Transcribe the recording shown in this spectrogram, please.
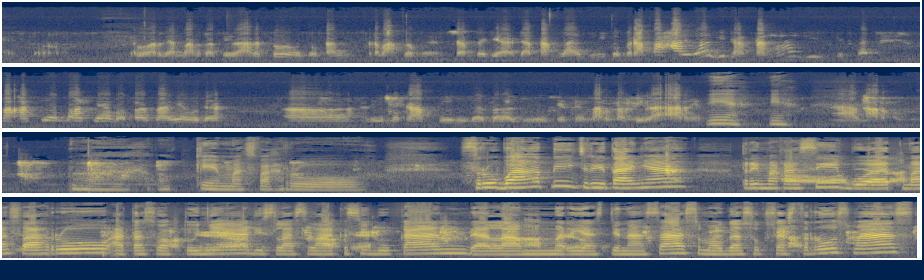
gitu keluarga Marta Pilar itu itu kan termasuk sampai dia datang lagi beberapa hari lagi datang lagi gitu kan makasih ya mas ya bapak saya udah eh, di make upin udah bagus gitu Marta Pilar gitu. Iya, iya. nah, Wah, oke Mas Fahru. Seru banget nih ceritanya. Terima kasih Oh, buat iya, Mas iya. Fahru atas waktunya Oke, di sela-sela oke. kesibukan dalam Oke, merias jenazah. Semoga sukses terus, Mas.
